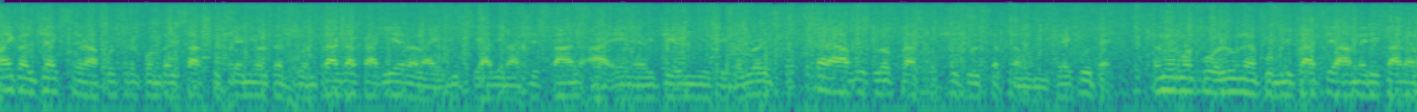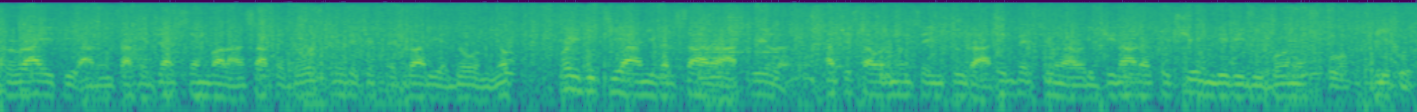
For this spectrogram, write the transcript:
Michael Jackson a fost recompensat cu premiul pentru întreaga carieră la ediția din acest an a Energy Music Awards, care a avut loc la sfârșitul săptămânii trecute. În urmă cu o lună, publicația americană Variety a anunțat că Jackson va lansa pe 12 februarie 2008 o ediție aniversară a Thriller, acesta urmând să includă atât versiunea originală cât și un DVD bonus cu clicuri.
